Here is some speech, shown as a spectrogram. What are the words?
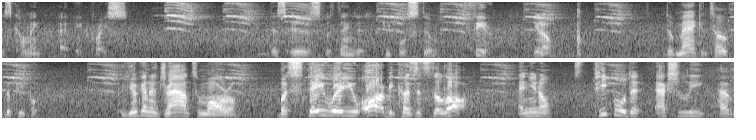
is coming at a price. This is the thing that people still fear. You know, the man can tell the people, you're going to drown tomorrow, but stay where you are because it's the law. And you know, people that actually have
